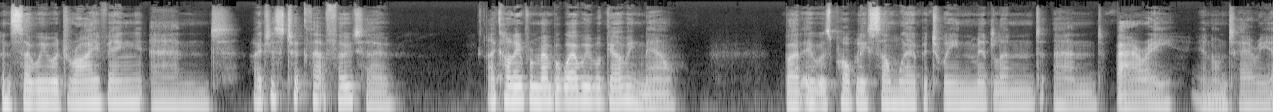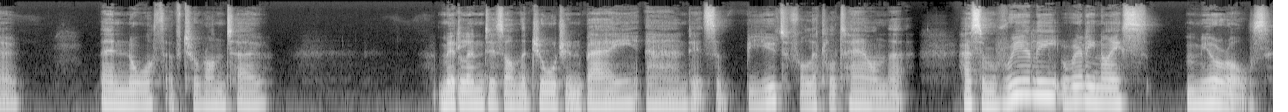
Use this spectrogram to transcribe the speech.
And so we were driving, and I just took that photo. I can't even remember where we were going now, but it was probably somewhere between Midland and Barrie in Ontario. They're north of Toronto. Midland is on the Georgian Bay, and it's a beautiful little town that has some really, really nice murals.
